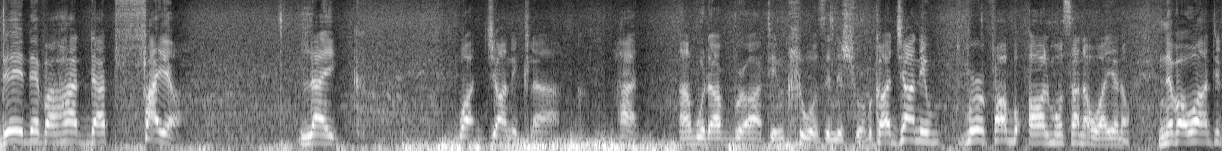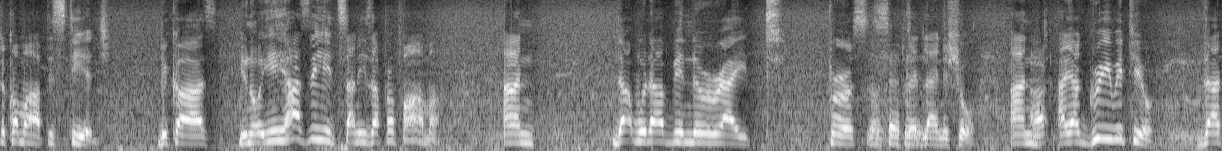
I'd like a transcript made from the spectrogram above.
they never had that fire like what Johnny Clarke had and would have brought in clothes in the show. Because Johnny worked for almost an hour, you know. Never wanted to come off the stage because, you know, he has the hits and he's a performer. And that would have been the right person Certainly. to headline the show. And uh, I agree with you that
